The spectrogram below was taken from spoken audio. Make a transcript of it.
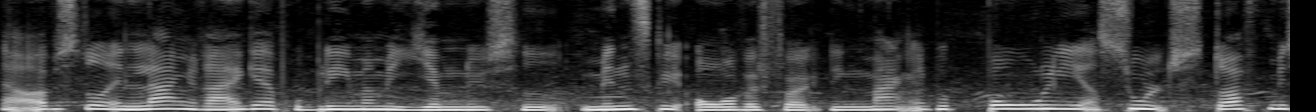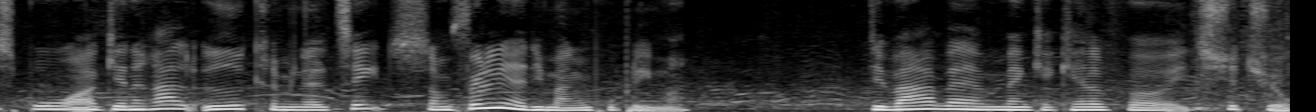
Der opstod en lang række af problemer med hjemløshed, menneskelig overbefolkning, mangel på boliger, sult, stofmisbrug og generelt øget kriminalitet som følge af de mange problemer. Det var, hvad man kan kalde for et shitshow.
